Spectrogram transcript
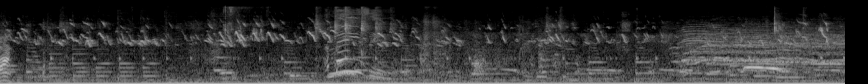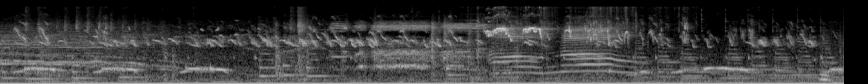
Bonk. Amazing. Oh, no,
